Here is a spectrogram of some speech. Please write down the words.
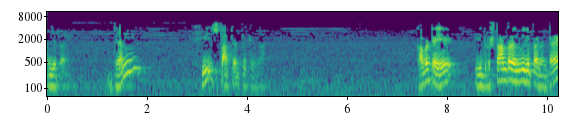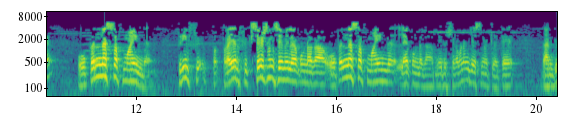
అని చెప్పారు. దెన్ హీ స్టార్టెడ్ పికింగ్ కాబట్టి ఈ దృష్టాంతం ఎందుకు చెప్పానంటే openness of mind pre prior fixations ఏమీ లేకుండా ఓపెన్నెస్ ఆఫ్ మైండ్ లేకుండా మీరు శ్రవణం చేసినట్లయితే దానికి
